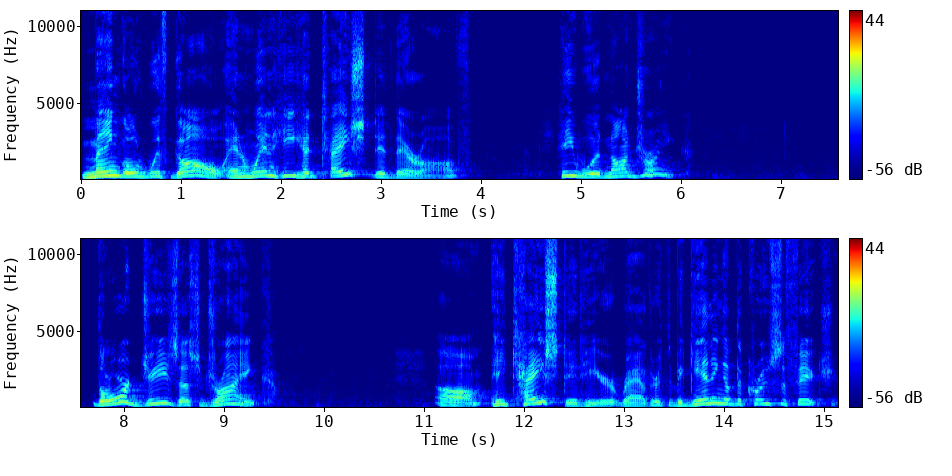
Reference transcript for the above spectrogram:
mingled with gall. And when he had tasted thereof, he would not drink. The Lord Jesus drank, um, he tasted here, rather, at the beginning of the crucifixion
